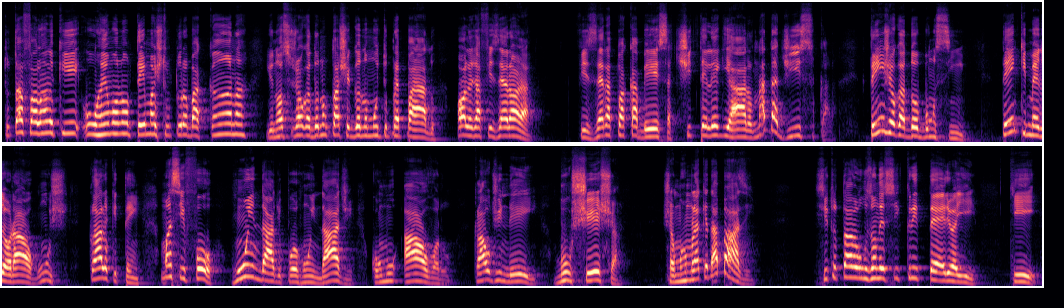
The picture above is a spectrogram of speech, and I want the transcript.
Tu tá falando que o Remo não tem uma estrutura bacana e o nosso jogador não tá chegando muito preparado. Olha, já fizeram, olha, fizeram a tua cabeça, te teleguiaram, nada disso, cara. Tem jogador bom sim. Tem que melhorar alguns, claro que tem. Mas se for ruindade por ruindade, como Álvaro, Claudinei, Bochecha, chama os moleques da base. Se tu tá usando esse critério aí, que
